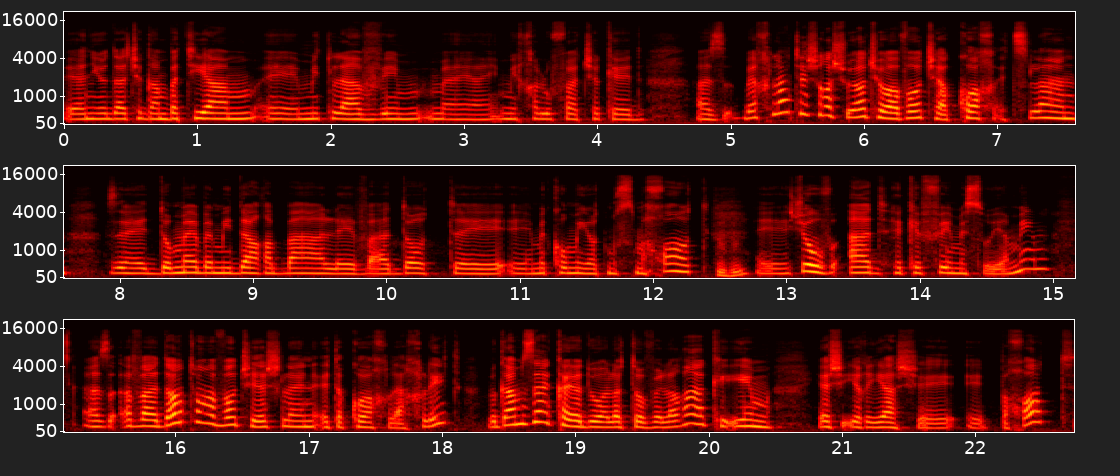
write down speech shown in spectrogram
אני יודעת שגם בת ים מתלהבים מחלופת שקד. אז בהחלט יש רשויות שאוהבות שהכוח אצלן, זה דומה במידה רבה לוועדות אה, אה, מקומיות מוסמכות, mm-hmm. שוב, עד היקפים מסוימים. אז הוועדות אוהבות שיש להן את הכוח להחליט, וגם זה כידוע לטוב ולרע, כי אם יש עירייה שפחות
